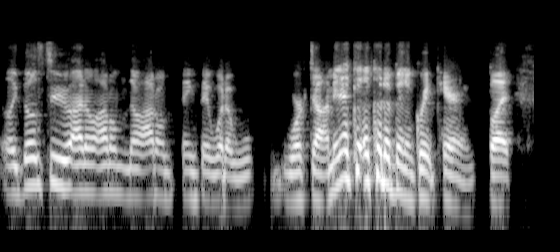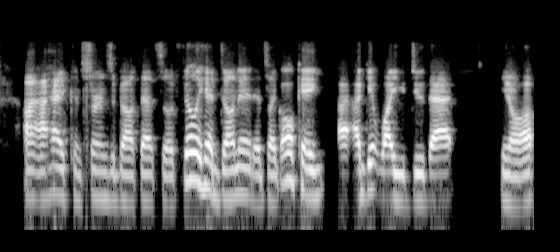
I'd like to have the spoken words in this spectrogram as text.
like those two, I don't, I don't know. I don't think they would have worked out. I mean, it could, it could have been a great pairing, but I, I, had concerns about that. So if Philly had done it, it's like, okay, I, I, get why you do that. You know,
